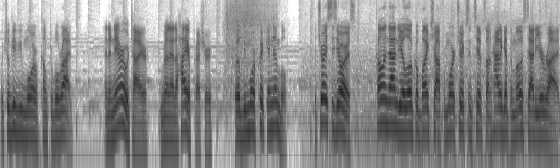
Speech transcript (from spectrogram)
which will give you more of a comfortable ride. And a narrower tire, you run at a higher pressure, but it'll be more quick and nimble. The choice is yours. Come on down to your local bike shop for more tricks and tips on how to get the most out of your ride.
